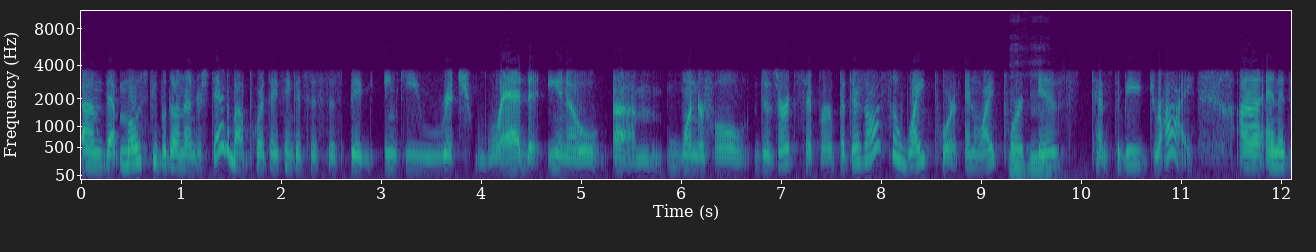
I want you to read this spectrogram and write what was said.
um, that most people don't understand about port, they think it's just this big, inky, rich red, you know, um, wonderful dessert sipper. But there's also white port, and white port mm-hmm. is tends to be dry, uh, and it's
